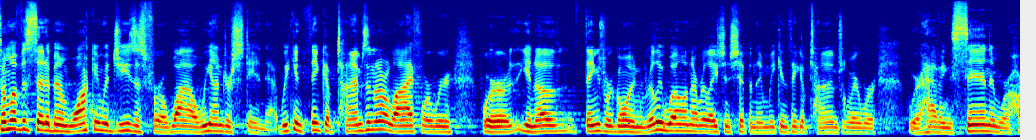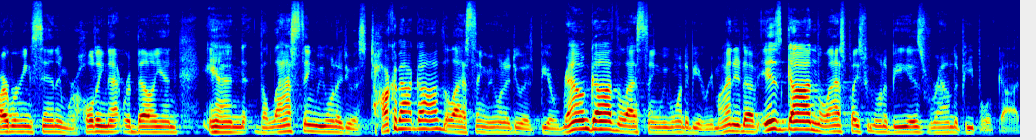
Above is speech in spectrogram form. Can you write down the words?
Some of us that have been walking with Jesus for a while, we understand that. We can think of times in our life where we're, where, you know, things were going really well in our relationship, and then we can think of times where we're, we're having sin and we're harboring sin and we're holding that rebellion. And the last thing we want to do is talk about God. The last thing we want to do is be around God. The last thing we want to be reminded of is God. And the last place we want to be is around the people of God.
